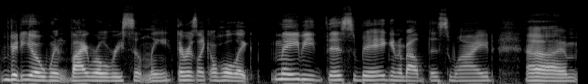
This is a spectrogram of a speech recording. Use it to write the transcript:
video went viral recently. There was like a hole like maybe this big and about this wide. Um,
